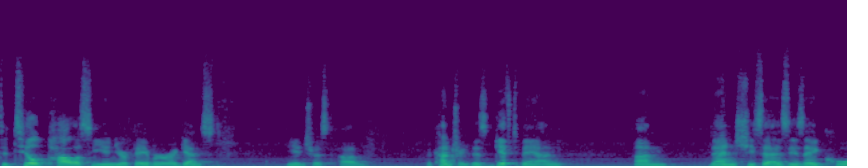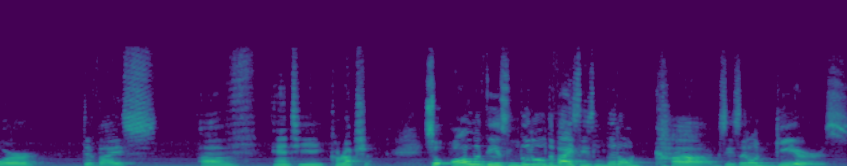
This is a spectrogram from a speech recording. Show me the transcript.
to tilt policy in your favor or against the interest of the country. This gift ban, um, then she says, is a core device of anti-corruption. So all of these little devices, these little cogs, these little gears,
